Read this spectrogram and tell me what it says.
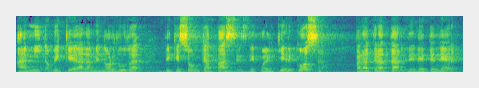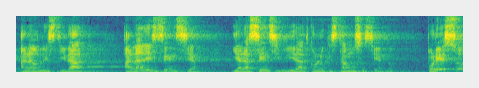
a mí no me queda la menor duda de que son capaces de cualquier cosa para tratar de detener a la honestidad, a la decencia y a la sensibilidad con lo que estamos haciendo. Por eso,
